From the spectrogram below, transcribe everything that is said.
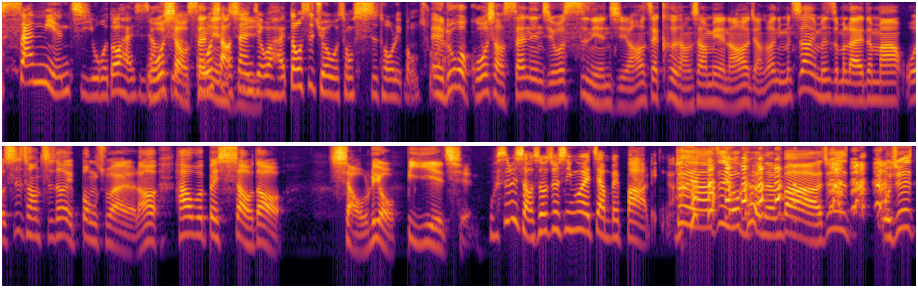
三年级我都还是这样，国小三年级，国小三年级我还都是觉得我从石头里蹦出来。哎、欸，如果国小三年级或四年级，然后在课堂上面，然后讲说，你们知道你们怎么来的吗？我是从石头里蹦出来的。然后他会不会被笑到小六毕业前？我是不是小时候就是因为这样被霸凌啊？对啊，这有可能吧？就是我觉得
